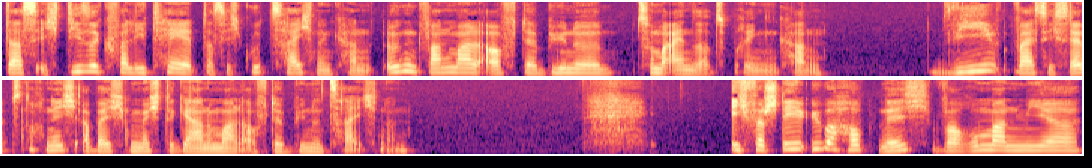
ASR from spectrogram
dass ich diese Qualität, dass ich gut zeichnen kann, irgendwann mal auf der Bühne zum Einsatz bringen kann. Wie, weiß ich selbst noch nicht, aber ich möchte gerne mal auf der Bühne zeichnen. Ich verstehe überhaupt nicht, warum man mir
